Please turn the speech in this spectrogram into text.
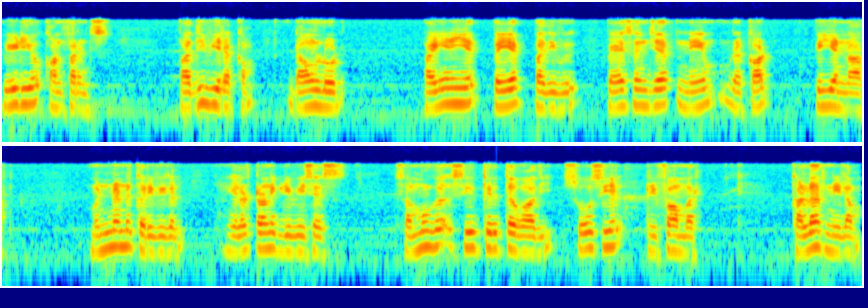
வீடியோ கான்ஃபரன்ஸ் பதிவிறக்கம். டவுன்லோட் பயணியர் பெயர் பதிவு. பேசஞ்சர் நேம் ரெக்கார்ட் பிஎன்ஆர் மின்னணு கருவிகள். எலக்ட்ரானிக் டிவைசஸ் சமூக சீர்திருத்தவாதி சோசியல் ரிஃபார்மர் கலர் நிலம்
